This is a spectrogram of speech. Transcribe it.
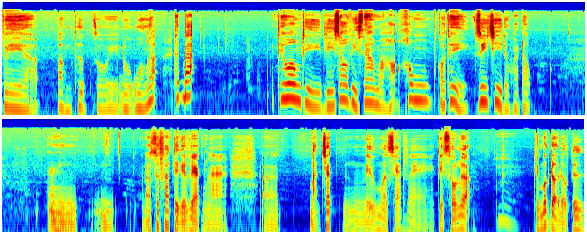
về à, ẩm thực rồi đồ uống ạ thất bại. Theo ông thì lý do vì sao mà họ không có thể duy trì được hoạt động? Ừ, nó xuất phát từ cái việc là uh, bản chất nếu mà xét về cái số lượng ừ. Cái mức độ đầu tư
